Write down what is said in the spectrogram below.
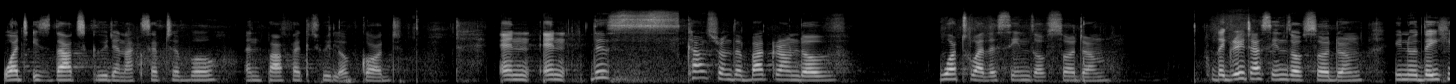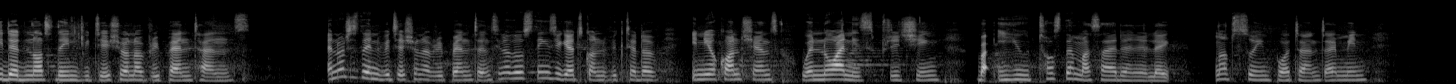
what is that good and acceptable and perfect will of God. And, and this comes from the background of what were the sins of Sodom. The greater sins of Sodom, you know, they heeded not the invitation of repentance. And what is the invitation of repentance? You know, those things you get convicted of in your conscience when no one is preaching, but you toss them aside and you're like, not so important. I mean,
